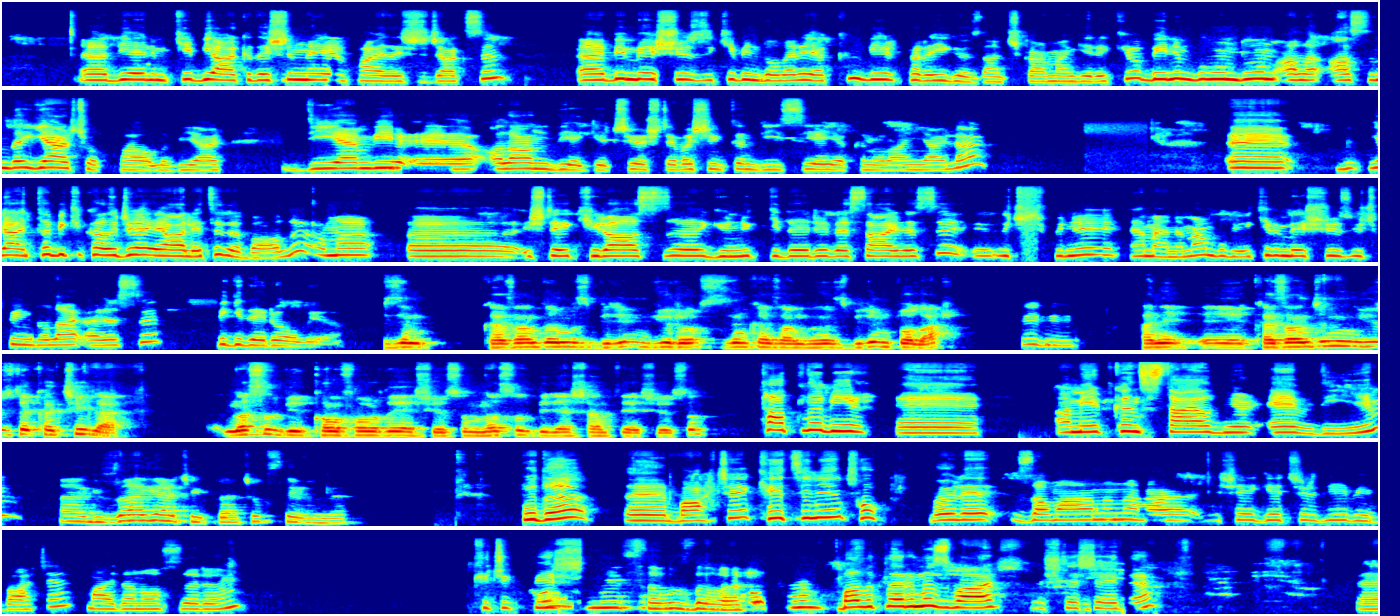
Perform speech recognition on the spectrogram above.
e, diyelim ki bir arkadaşınla ev paylaşacaksın. E, 1500-2000 dolara yakın bir parayı gözden çıkarman gerekiyor. Benim bulunduğum ala- aslında yer çok pahalı bir yer. DMV e, alan diye geçiyor işte Washington DC'ye yakın olan yerler. E, yani tabii ki kalacağı eyalete de bağlı ama e, işte kirası, günlük gideri vesairesi e, 3000'i hemen hemen buluyor. 2500-3000 dolar arası bir gideri oluyor. Bizim kazandığımız birim euro, sizin kazandığınız birim dolar. Hı hı. Hani e, kazancının yüzde kaçıyla nasıl bir konforda yaşıyorsun, nasıl bir yaşantı yaşıyorsun? Tatlı bir e, American style bir ev diyeyim. Ha, güzel gerçekten. Çok sevindim. Bu da e, bahçe. Keti'nin çok böyle zamanını har- şey geçirdiği bir bahçe. Maydanozlarım. Küçük bir havuz da var. balıklarımız var işte şeyde. E,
